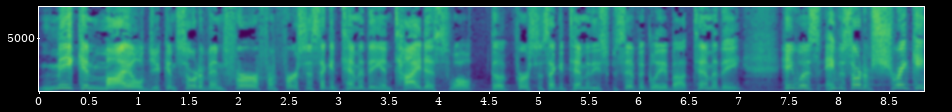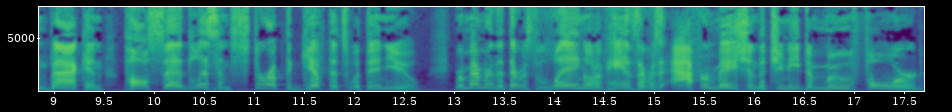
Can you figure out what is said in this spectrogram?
meek and mild you can sort of infer from 1st and 2nd timothy and titus well the 1st and 2nd timothy specifically about timothy he was he was sort of shrinking back and paul said listen stir up the gift that's within you. Remember that there was the laying on of hands. There was affirmation that you need to move forward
